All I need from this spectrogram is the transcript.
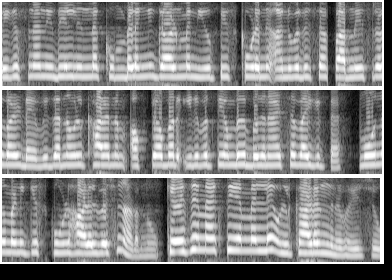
വികസന നിധിയിൽ നിന്ന് കുമ്പളങ്ങി ഗവൺമെന്റ് യു പി സ്കൂളിന് അനുവദിച്ച ഫർണിച്ചറുകളുടെ വിതരണ ഉദ്ഘാടനം ഒക്ടോബർ ഇരുപത്തിയൊമ്പത് ബുധനാഴ്ച വൈകിട്ട് മൂന്ന് മണിക്ക് സ്കൂൾ ഹാളിൽ വെച്ച് നടന്നു. K J Maxi M L A ഉദ്ഘാടനം നിർവഹിച്ചു.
